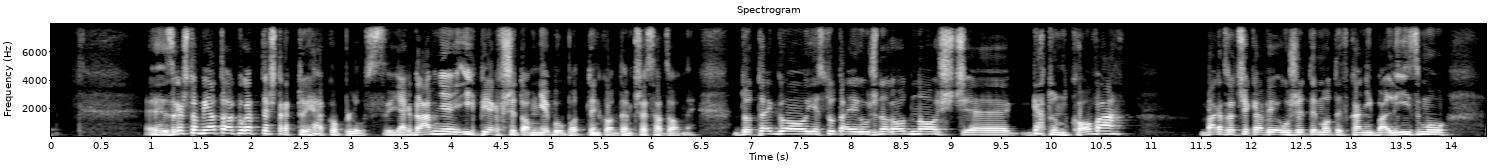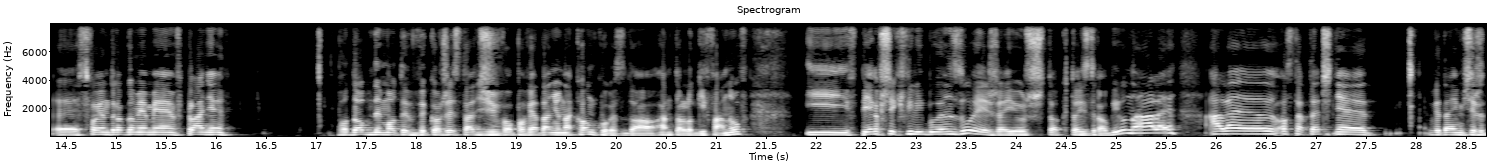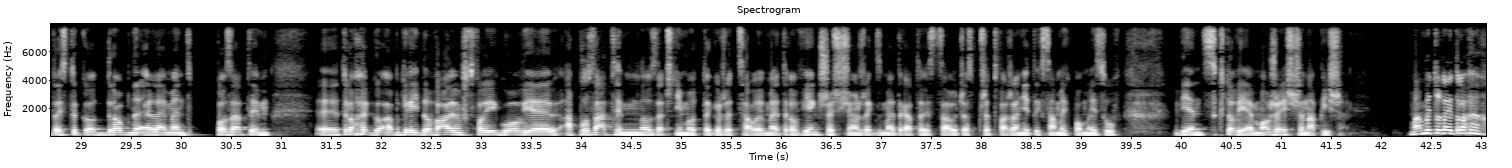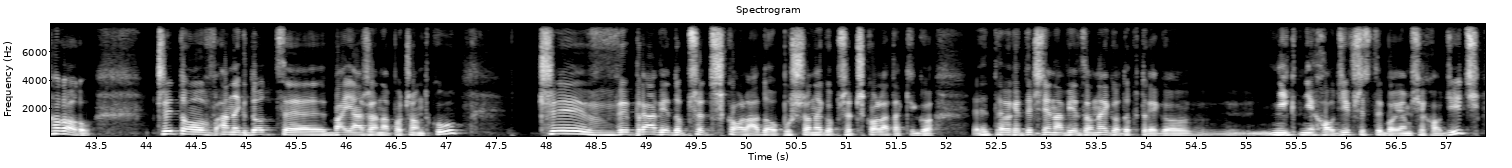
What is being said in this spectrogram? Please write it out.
E, zresztą ja to akurat też traktuję jako plus. Jak dla mnie i pierwszy tom nie był pod tym kątem przesadzony. Do tego jest tutaj różnorodność e, gatunkowa, bardzo ciekawie użyty motyw kanibalizmu. E, swoją drogą ja miałem w planie podobny motyw wykorzystać w opowiadaniu na konkurs do antologii fanów. I w pierwszej chwili byłem zły, że już to ktoś zrobił, no ale, ale ostatecznie wydaje mi się, że to jest tylko drobny element. Poza tym e, trochę go upgrade'owałem w swojej głowie, a poza tym, no zacznijmy od tego, że całe metro, większość książek z metra to jest cały czas przetwarzanie tych samych pomysłów, więc kto wie, może jeszcze napiszę. Mamy tutaj trochę horroru. Czy to w anegdotce Bajarza na początku, czy w wyprawie do przedszkola, do opuszczonego przedszkola, takiego e, teoretycznie nawiedzonego, do którego nikt nie chodzi, wszyscy boją się chodzić.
